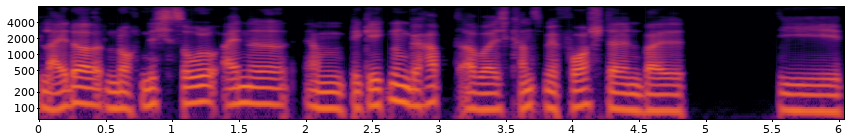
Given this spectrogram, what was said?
leider noch nicht so eine ähm, Begegnung gehabt, aber ich kann es mir vorstellen, weil die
